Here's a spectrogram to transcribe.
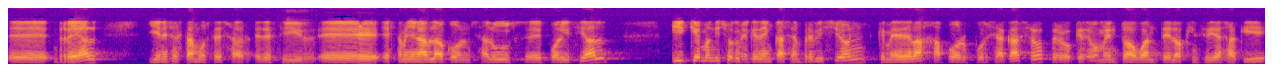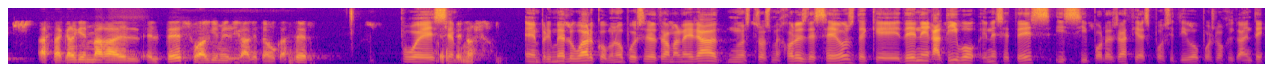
eh, real y en eso estamos, César. Es decir, eh, esta mañana he hablado con salud eh, policial y que me han dicho que me quede en casa en previsión, que me dé de baja por, por si acaso, pero que de momento aguante los 15 días aquí hasta que alguien me haga el, el test o alguien me diga qué tengo que hacer. Pues en, primer lugar, como no puede ser de otra manera, nuestros mejores deseos de que dé negativo en ese test y si por desgracia es positivo, pues lógicamente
